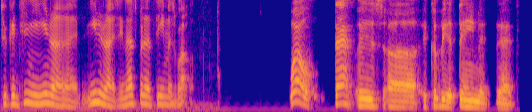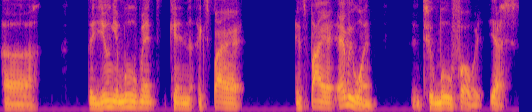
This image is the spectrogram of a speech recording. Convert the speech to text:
to continue unionizing. That's been a theme as well. Well, that is uh, it could be a theme that that uh, the union movement can inspire inspire everyone to move forward. Yes.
